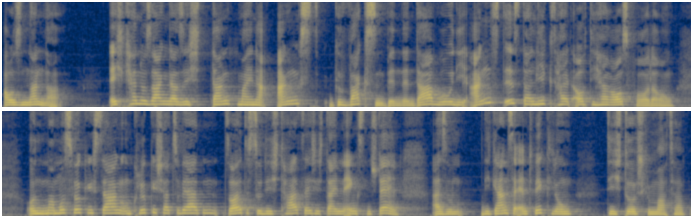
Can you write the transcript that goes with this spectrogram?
auseinander. Ich kann nur sagen, dass ich dank meiner Angst gewachsen bin, denn da, wo die Angst ist, da liegt halt auch die Herausforderung. Und man muss wirklich sagen, um glücklicher zu werden, solltest du dich tatsächlich deinen Ängsten stellen. Also die ganze Entwicklung, die ich durchgemacht habe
